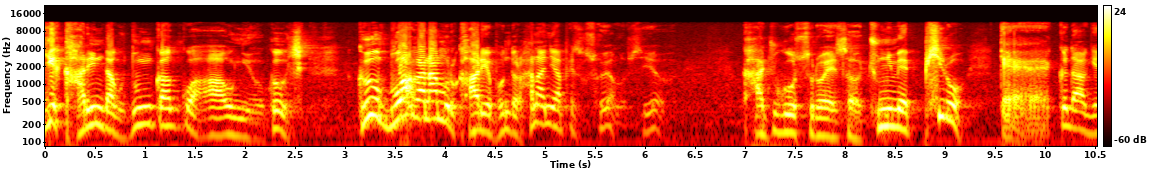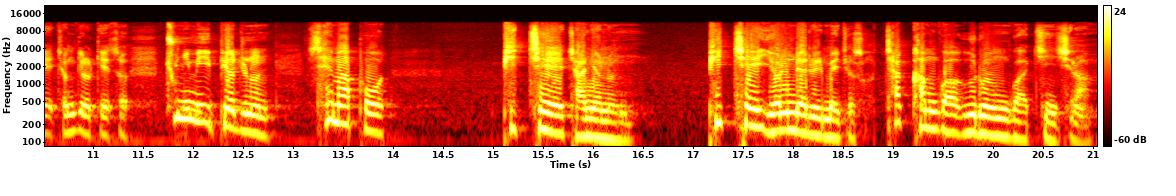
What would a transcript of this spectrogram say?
이게 가린다고 눈 감고 아웅이요. 그, 그 무화과나무로 가려 본들 하나님 앞에서 소용없어요. 가죽옷으로 해서 주님의 피로 깨끗하게 정결케 해서 주님이 입혀주는 세마포 빛의 자녀는 빛의 열매를 맺어서 착함과 의로움과 진실함.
